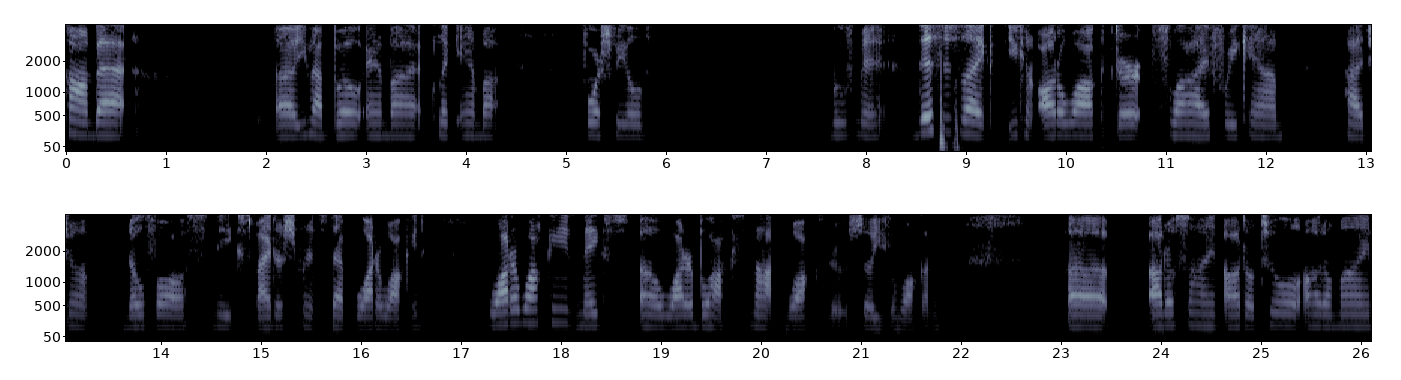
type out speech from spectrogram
combat. Uh, you have bow, aimbot, click aimbot, force field, movement. This is like you can auto walk, dirt, fly, free cam, high jump, no fall, sneak, spider, sprint, step, water walking. Water walking makes uh, water blocks not walk through, so you can walk on them. Uh, auto sign, auto tool, auto mine,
